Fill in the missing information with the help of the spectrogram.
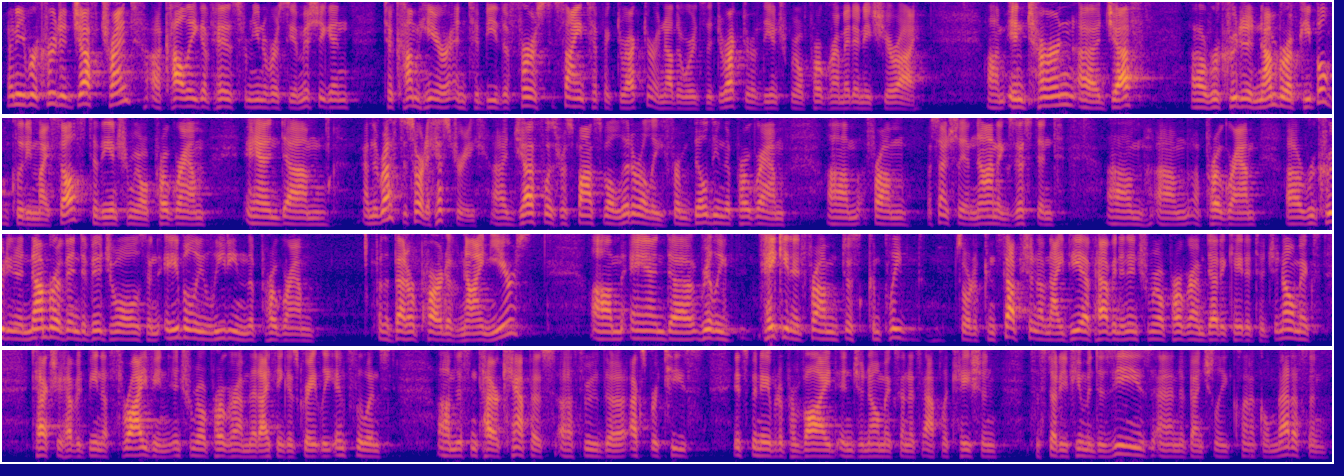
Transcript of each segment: And he recruited Jeff Trent, a colleague of his from University of Michigan, to come here and to be the first scientific director, in other words, the director of the intramural program at NHGRI. Um, in turn, uh, Jeff uh, recruited a number of people, including myself, to the intramural program, and um, and the rest is sort of history. Uh, Jeff was responsible literally from building the program um, from essentially a non-existent um, um, program, uh, recruiting a number of individuals and ably leading the program for the better part of nine years, um, and uh, really taking it from just complete sort of conception of an idea of having an intramural program dedicated to genomics to actually have it being a thriving intramural program that I think has greatly influenced um, this entire campus uh, through the expertise it's been able to provide in genomics and its application to study of human disease and eventually clinical medicine.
